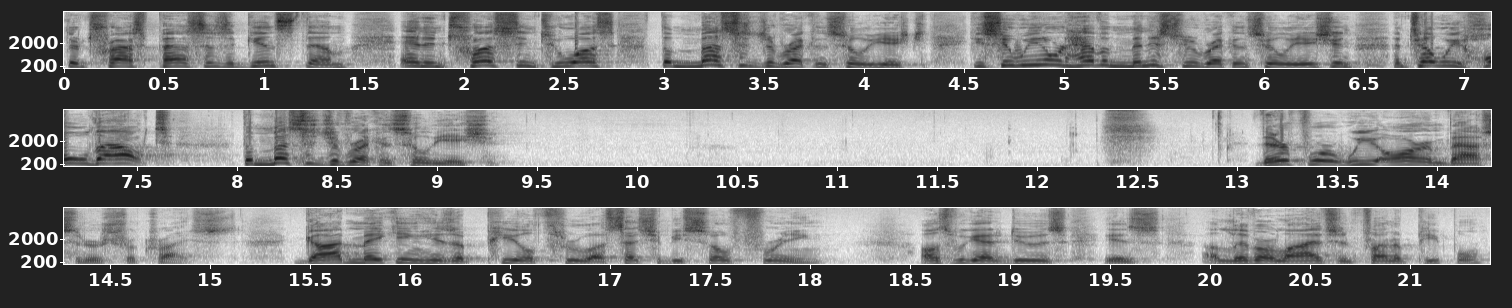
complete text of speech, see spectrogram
their trespasses against them, and entrusting to us the message of reconciliation. You see, we don't have a ministry of reconciliation until we hold out the message of reconciliation. Therefore, we are ambassadors for Christ. God making his appeal through us, that should be so freeing. All we got to do is, is uh, live our lives in front of people,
